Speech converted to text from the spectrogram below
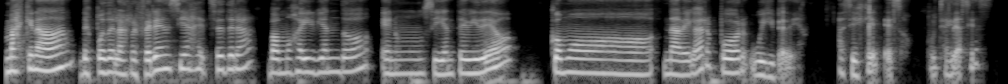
más que nada, después de las referencias, etcétera, vamos a ir viendo en un siguiente video cómo navegar por Wikipedia. Así es que eso, muchas gracias.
